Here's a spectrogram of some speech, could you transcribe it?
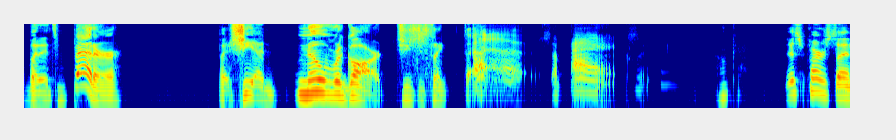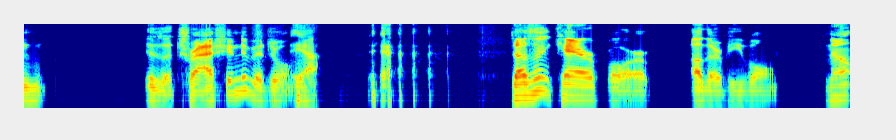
but it's better. But she had no regard. She's just like, "Ah, it's the bags. This person is a trash individual. Yeah. Doesn't care for other people. No.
